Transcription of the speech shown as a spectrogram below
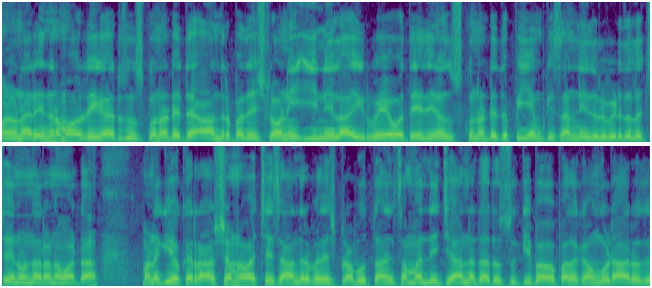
మనం నరేంద్ర మోదీ గారు చూసుకున్నట్టయితే ఆంధ్రప్రదేశ్లోని ఈ నెల ఇరవైవ తేదీన చూసుకున్నట్టయితే పిఎం కిసాన్ నిధులు విడుదల చేయనున్నారన్నమాట. మనకి యొక్క రాష్ట్రంలో వచ్చేసి ఆంధ్రప్రదేశ్ ప్రభుత్వానికి సంబంధించి అన్నదాత సుఖీభావ పథకం కూడా ఆ రోజు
